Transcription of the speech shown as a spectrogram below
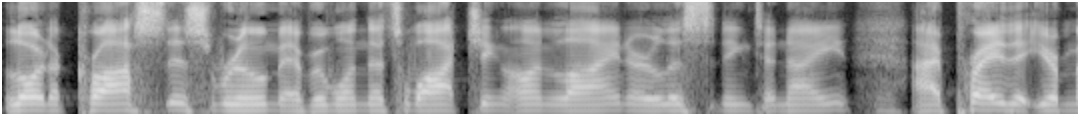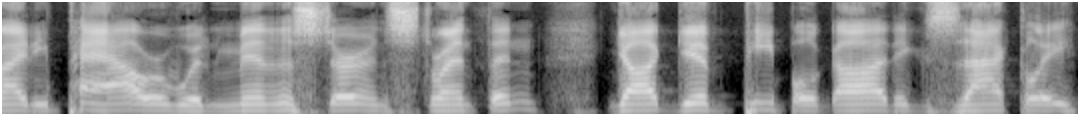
Lord, across this room, everyone that's watching online or listening tonight, I pray that your mighty power would minister and strengthen. God, give people, God, exactly,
